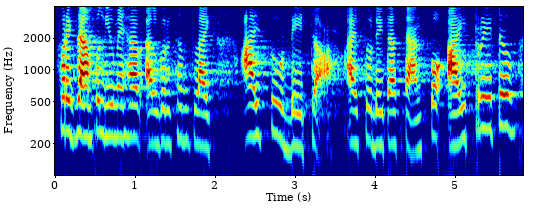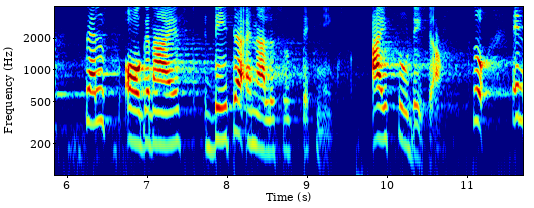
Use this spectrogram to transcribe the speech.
For example, you may have algorithms like ISOData. ISOData stands for iterative self organized data analysis techniques, ISOData. So, in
